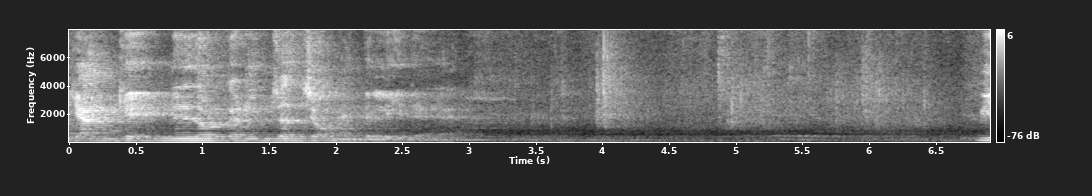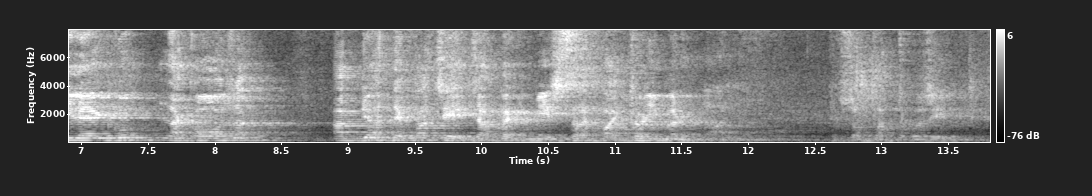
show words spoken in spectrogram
che anche nell'organizzazione delle idee. Vi leggo la cosa, abbiate pazienza per i miei strafalcioni verbali, sono fatto così.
